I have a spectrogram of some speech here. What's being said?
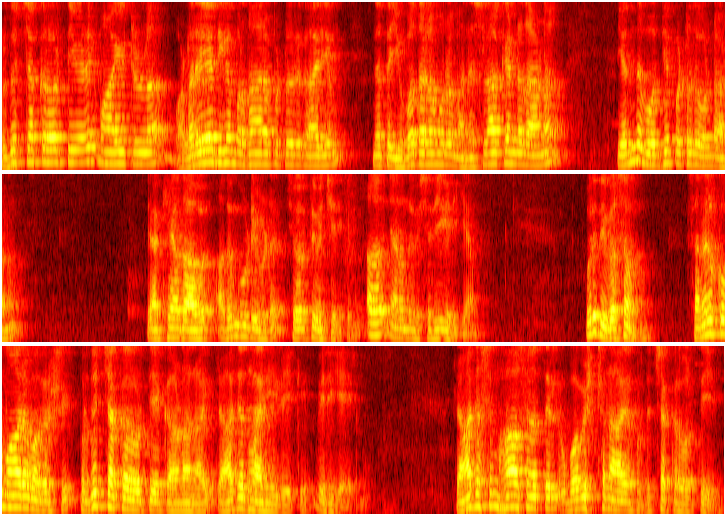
പൃഥുചക്രവർത്തിയുമായിട്ടുള്ള വളരെയധികം പ്രധാനപ്പെട്ട ഒരു കാര്യം ഇന്നത്തെ യുവതലമുറ മനസ്സിലാക്കേണ്ടതാണ് എന്ന് ബോധ്യപ്പെട്ടതുകൊണ്ടാണ് വ്യാഖ്യാതാവ് അതും കൂടി ഇവിടെ ചേർത്ത് വെച്ചിരിക്കുന്നു. അത് ഞാനൊന്ന് വിശദീകരിക്കാം. ഒരു ദിവസം സനൽകുമാര മഹർഷി പൃഥുചക്രവർത്തിയെ കാണാനായി രാജധാനിയിലേക്ക് വരികയായിരുന്നു. രാജസിംഹാസനത്തിൽ ഉപവിഷ്ടനായ പൃഥുചക്രവർത്തി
